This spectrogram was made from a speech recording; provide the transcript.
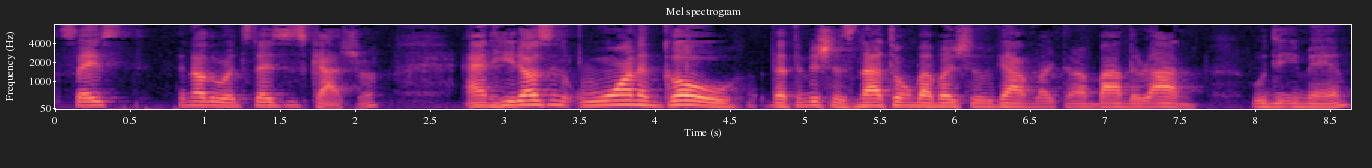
Says, in other words, this Kasha. And he doesn't want to go that the mission is not talking about Beish Gam like the Ramban, the Ran, with the Imam.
